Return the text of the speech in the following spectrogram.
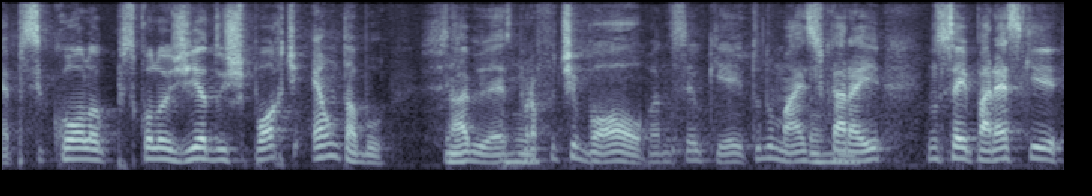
é psicólogo, psicologia do esporte é um tabu. Sabe? É pra futebol, pra não sei o quê e tudo mais. Esses caras aí, não sei, parece que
